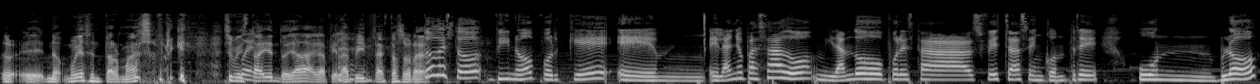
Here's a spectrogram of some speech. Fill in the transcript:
eh, no, me voy a sentar más porque se me Bueno. está yendo ya la, la pinza a estas horas. Todo esto vino porque eh, el año pasado, mirando por estas fechas, encontré un blog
